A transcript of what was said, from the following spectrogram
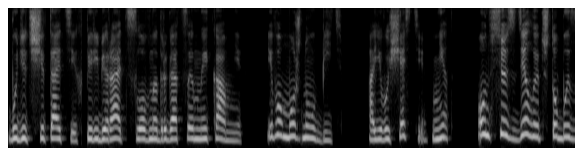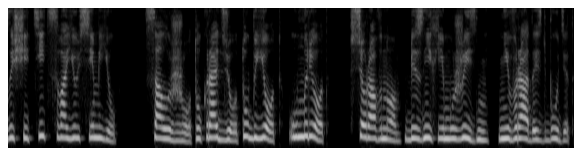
Будет считать их, перебирать, словно драгоценные камни. Его можно убить, а его счастье нет. Он все сделает, чтобы защитить свою семью. Солжет, украдет, убьет, умрет. Все равно, без них ему жизнь не в радость будет.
